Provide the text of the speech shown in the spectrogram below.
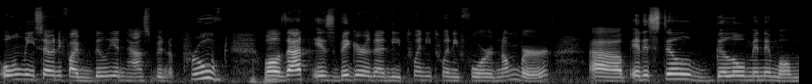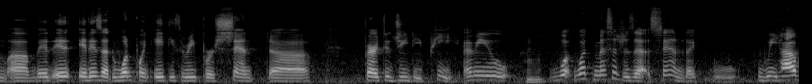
Only 75 billion has been approved. While that is bigger than the 2024 number, uh, it is still below minimum. Um, it, it, it is at 1.83 percent. Compared to GDP. I mean, Mhm. what what message does that send? Like, we have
